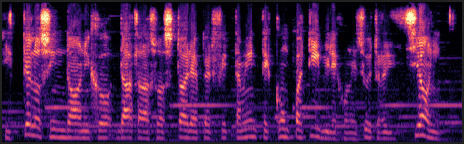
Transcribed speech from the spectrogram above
il telo sindonico, data la sua storia perfettamente compatibile con le sue tradizioni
